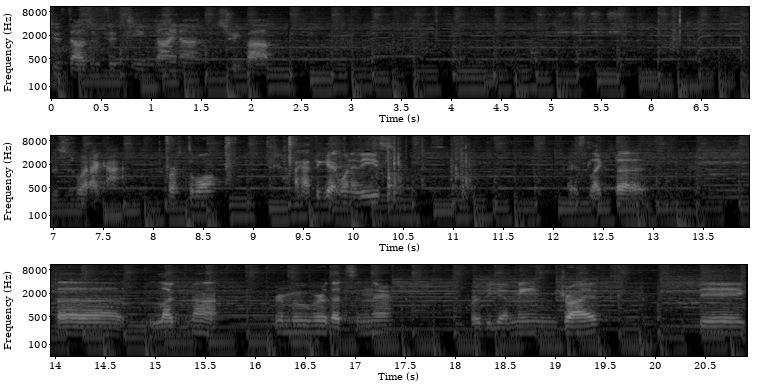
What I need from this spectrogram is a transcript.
2015 Dyna Street Bob. This is what I got. First of all, I have to get one of these. It's like the the lug nut remover that's in there for the uh, main drive. Big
